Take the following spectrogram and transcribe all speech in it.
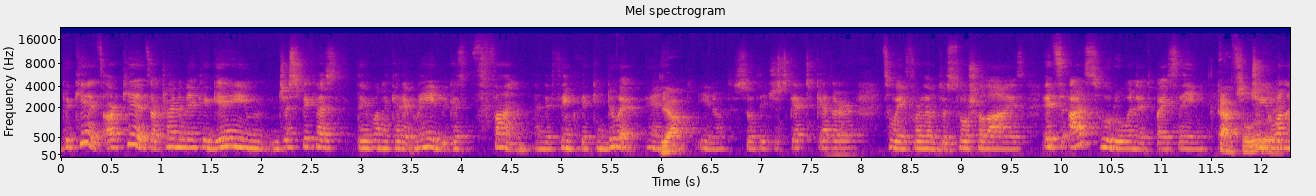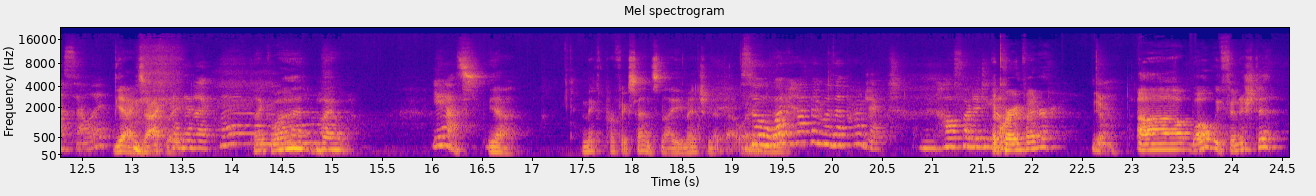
The, kids, our kids, are trying to make a game just because they want to get it made because it's fun and they think they can do it. And, Yeah. you know, so they just get together. It's a way for them to socialize. It's us who ruin it by saying, Absolutely. do you want to sell it? Yeah, exactly. And they're like, well, like what? Why? Yeah. It's, yeah. It makes perfect sense now you mention it that way. So what happened with that project? How far did you go? Aquarium Fighter? Yeah. Uh, well, we finished it.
